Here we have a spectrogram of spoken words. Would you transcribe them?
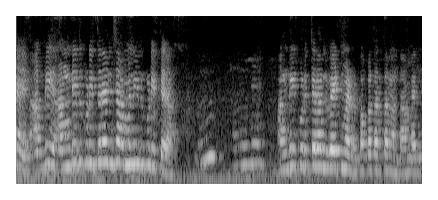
ಏ, ಅಂಗಡಿ, ಅಂಗಡಿದು ಕುಡಿತೀರ ಚಾ ಮನಿದು ಕುಡಿತೀರ? ಅಂಗಡಿ ಕುಡಿತೀರ ಅಂತ ವೇಟ್ ಮಾಡ್ರಿ, ಪಾಪ ತರ್ತಾನಂತ ಆಮೇಲೆ.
